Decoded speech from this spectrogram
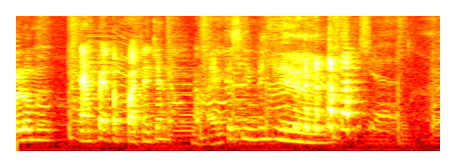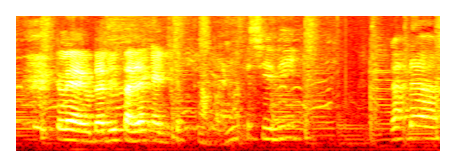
Belum nyampe tepatnya aja. Ngapain ke sini? Iya. Kle, udah ditanya kayak gitu. Ngapain lo ke sini? Gak ada.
